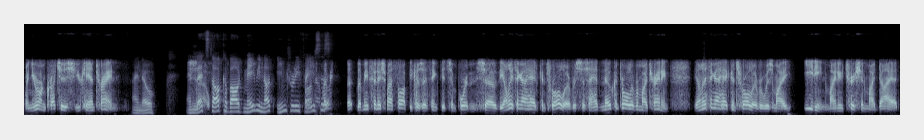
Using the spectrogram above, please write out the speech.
When you're on crutches, you can't train. I know. And So- let's talk about maybe not injury phases. Me, let, let me finish my thought because I think it's important. So the only thing I had control over, since I had no control over my training, the only thing I had control over was my eating, my nutrition, my diet.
